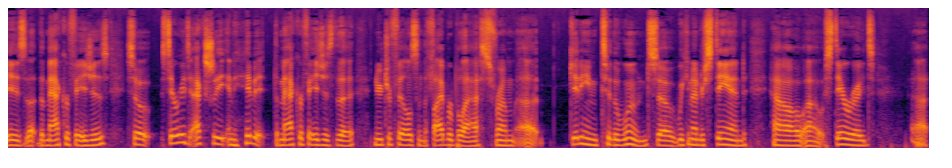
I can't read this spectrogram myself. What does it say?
is the, the macrophages. So steroids actually inhibit the macrophages, the neutrophils, and the fibroblasts from uh, getting to the wound. So we can understand how uh, steroids uh,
